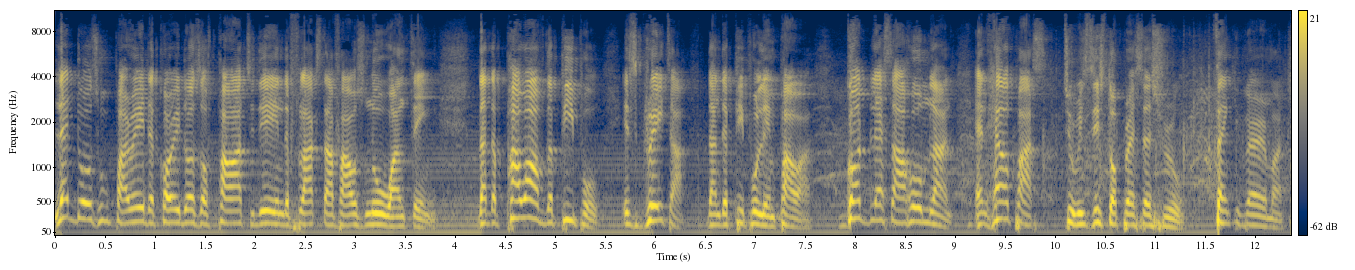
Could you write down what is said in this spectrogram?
Let those who parade the corridors of power today in the Flagstaff House know one thing that the power of the people is greater than the people in power. God bless our homeland and help us to resist oppressors' rule. Thank you very much.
